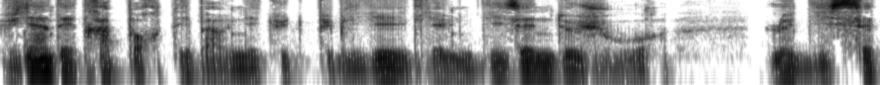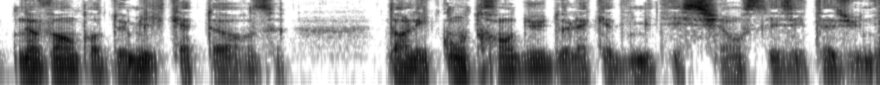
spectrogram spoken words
vient d'être apportée par une étude publiée il y a une dizaine de jours, le 17 novembre 2014, dans les comptes rendus de l'Académie des sciences des États-Unis.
